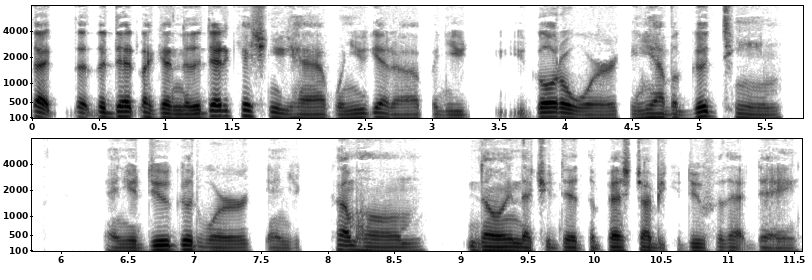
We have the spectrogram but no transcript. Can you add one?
that the, the de- like the dedication you have when you get up and you you go to work and you have a good team and you do good work and you come home knowing that you did the best job you could do for that day,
